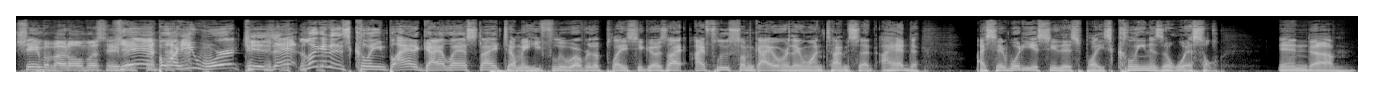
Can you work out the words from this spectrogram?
Shame about almost Haven. Yeah, boy, he worked his ass. Look at this clean. I had a guy last night tell me he flew over the place. He goes, I, I flew some guy over there one time. Said I had to. I said, what do you see this place? Clean as a whistle, and um,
